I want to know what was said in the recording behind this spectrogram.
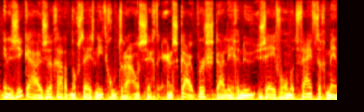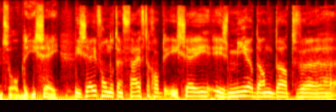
In de ziekenhuizen gaat het nog steeds niet goed trouwens, zegt Ernst Kuipers. Daar liggen nu 750 mensen op de IC. Die 750 op de IC is meer dan dat we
